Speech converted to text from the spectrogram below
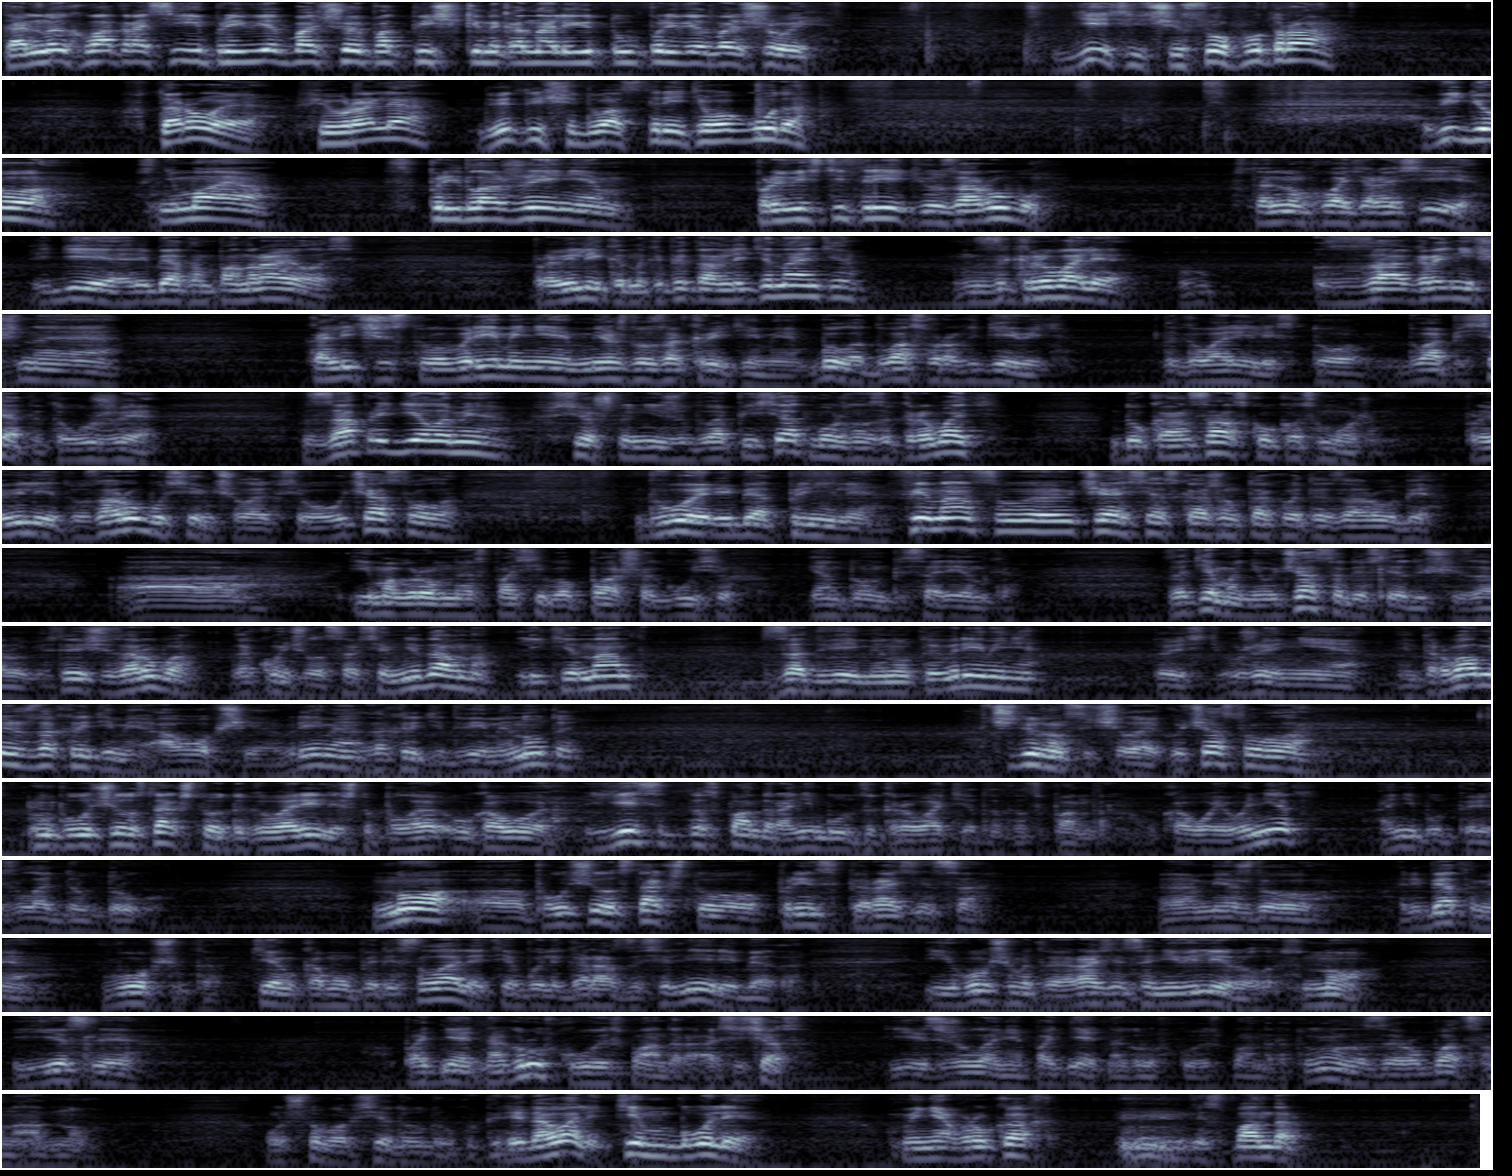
Стальной хват России, привет большой, подписчики на канале YouTube, привет большой. 10 часов утра, 2 февраля 2023 года. Видео снимаю с предложением провести третью зарубу в Стальном хвате России. Идея ребятам понравилась. Провели на капитан-лейтенанте, закрывали за ограниченное количество времени между закрытиями. Было 2.49, договорились, то 2.50 это уже за пределами. Все, что ниже 2.50, можно закрывать до конца, сколько сможем. Провели эту зарубу, 7 человек всего участвовало. Двое ребят приняли финансовое участие, скажем так, в этой зарубе. А, им огромное спасибо Паша Гусев и Антон Писаренко. Затем они участвовали в следующей зарубе. Следующая заруба закончилась совсем недавно. Лейтенант за две минуты времени, то есть уже не интервал между закрытиями, а общее время закрытия 2 минуты. 14 человек участвовало. Ну, получилось так, что договорились, что у кого есть этот эспандер, они будут закрывать этот эспандер. У кого его нет, они будут пересылать друг другу. Но э, получилось так, что в принципе разница между ребятами, в общем-то, тем, кому пересылали, те были гораздо сильнее ребята. И, в общем, эта разница нивелировалась. Но, если поднять нагрузку у эспандера, а сейчас есть желание поднять нагрузку у эспандера, то надо зарубаться на одном. Вот чтобы все друг другу передавали. Тем более, у меня в руках эспандер,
